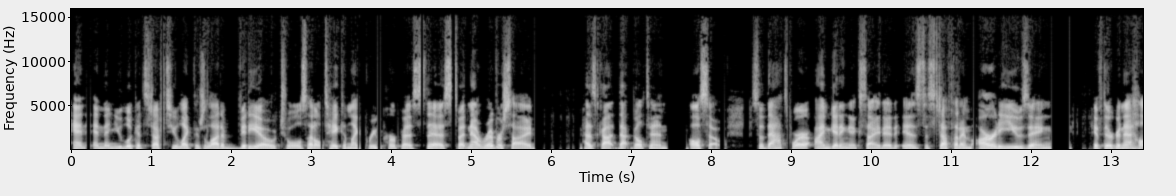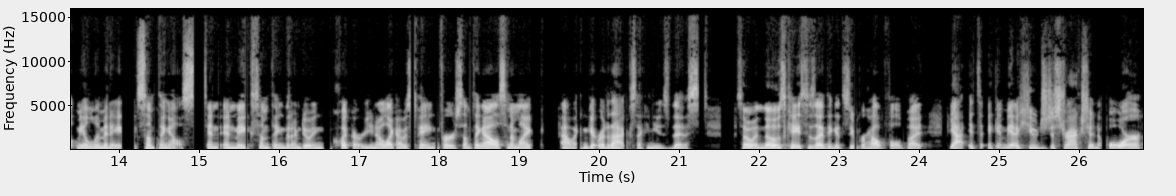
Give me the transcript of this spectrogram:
and and then you look at stuff too like there's a lot of video tools that'll take and like repurpose this, but now Riverside has got that built in also. So that's where I'm getting excited is the stuff that I'm already using if they're going to help me eliminate something else and and make something that I'm doing quicker, you know, like I was paying for something else and I'm like, oh, I can get rid of that cuz I can use this. So in those cases, I think it's super helpful. But yeah, it's it can be a huge distraction. Or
